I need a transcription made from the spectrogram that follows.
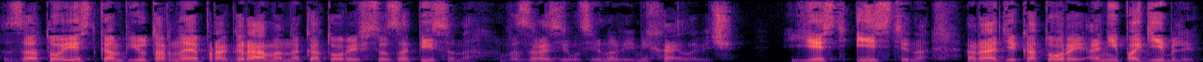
«Зато есть компьютерная программа, на которой все записано», – возразил Зиновий Михайлович. «Есть истина, ради которой они погибли.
